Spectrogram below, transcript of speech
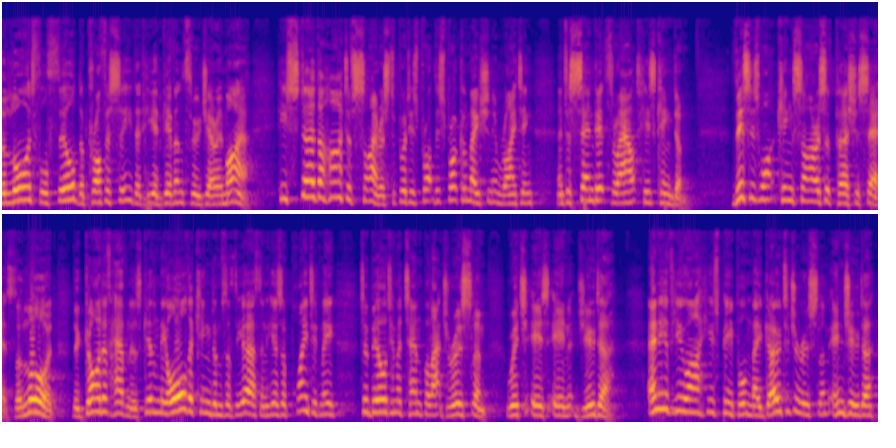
the Lord fulfilled the prophecy that he had given through Jeremiah. He stirred the heart of Cyrus to put pro- this proclamation in writing and to send it throughout his kingdom. This is what King Cyrus of Persia says The Lord, the God of heaven, has given me all the kingdoms of the earth, and he has appointed me to build him a temple at Jerusalem, which is in Judah. Any of you are his people may go to Jerusalem in Judah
